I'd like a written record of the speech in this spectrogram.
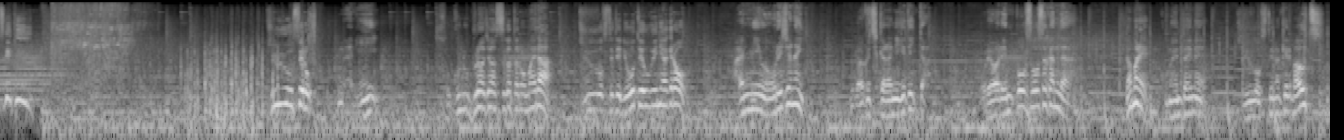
突撃。銃を捨てろ。何？そこのブラジャー姿のお前だ。銃を捨てて両手を上に上げろ。犯人は俺じゃない。裏口から逃げていった。俺は連邦捜査官だ。黙れ。この変態め。銃を捨てなければ撃つ。嘘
